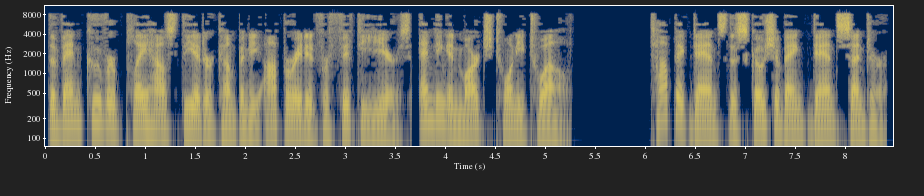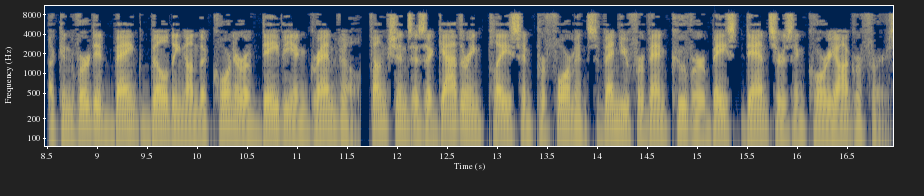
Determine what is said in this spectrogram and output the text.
The Vancouver Playhouse Theatre Company operated for 50 years, ending in March 2012. Topic dance The Scotiabank Dance Centre, a converted bank building on the corner of Davie and Granville, functions as a gathering place and performance venue for Vancouver-based dancers and choreographers.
